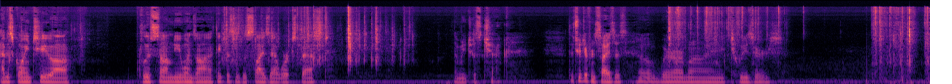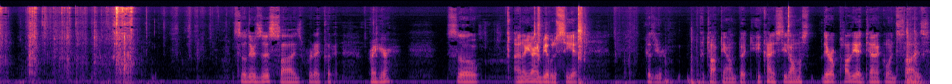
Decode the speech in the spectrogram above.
I'm just going to uh, glue some new ones on. I think this is the size that works best. Let me just check. The two different sizes. Oh, where are my tweezers? So there's this size. Where did I put it? Right here. So I know you're not going to be able to see it because you're the top down, but you can kind of see it almost, they're probably identical in size.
